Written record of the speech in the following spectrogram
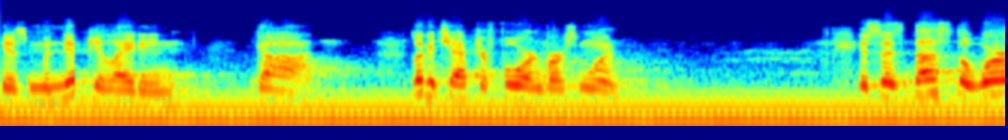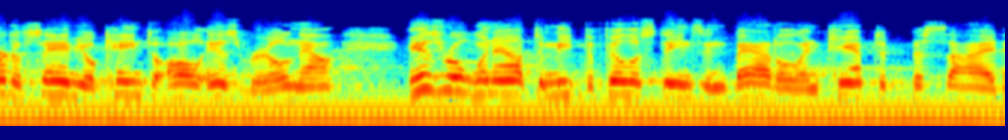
is manipulating God. Look at chapter 4 and verse 1. It says, Thus the word of Samuel came to all Israel. Now, Israel went out to meet the Philistines in battle and camped beside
